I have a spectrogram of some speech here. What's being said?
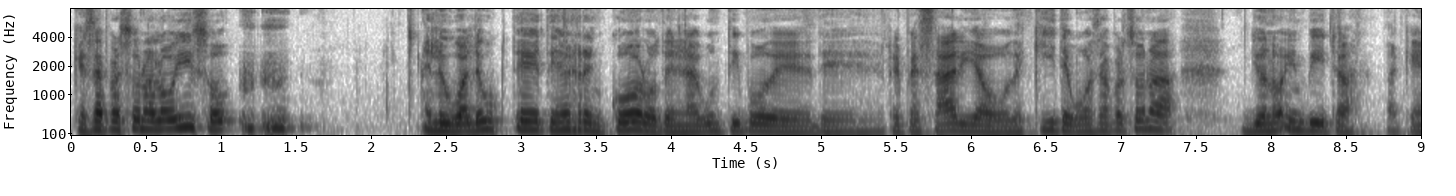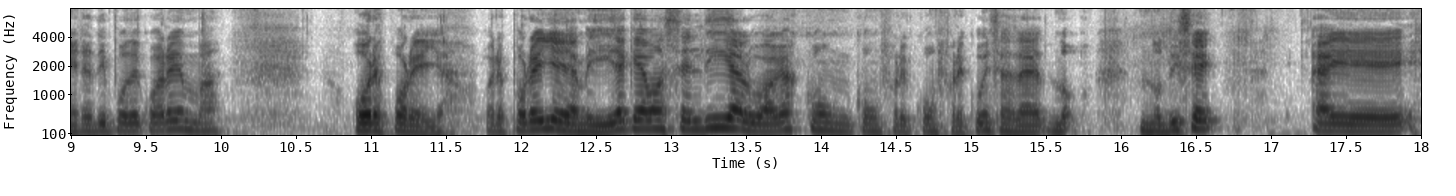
que esa persona lo hizo, en lugar de usted tener rencor o tener algún tipo de, de represalia o desquite con esa persona, Dios nos invita a que en este tipo de cuaresma ores por ella, ores por ella y a medida que avance el día lo hagas con, con, con frecuencia. No, nos dice eh,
